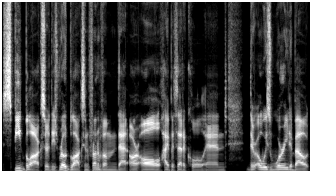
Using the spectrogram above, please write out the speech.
speed blocks or these roadblocks in front of them that are all hypothetical and they're always worried about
